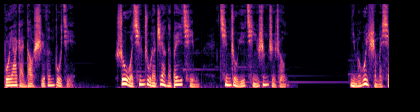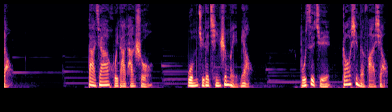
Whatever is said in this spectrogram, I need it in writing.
伯牙感到十分不解，说：“我倾注了这样的悲情，倾注于琴声之中，你们为什么笑？”大家回答他说：“我们觉得琴声美妙，不自觉高兴的发笑。”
